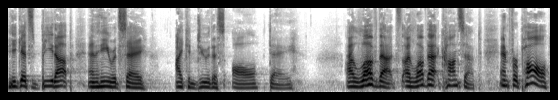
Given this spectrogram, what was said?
He gets beat up, and he would say, I can do this all day. I love that. I love that concept. And for Paul,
